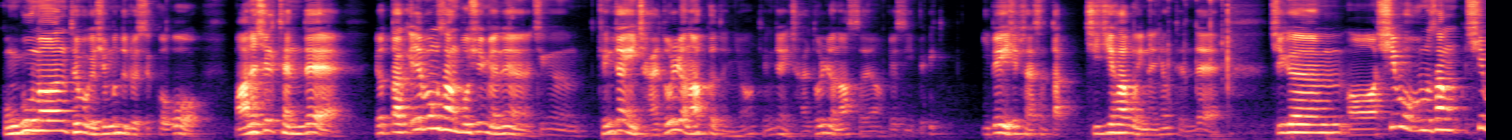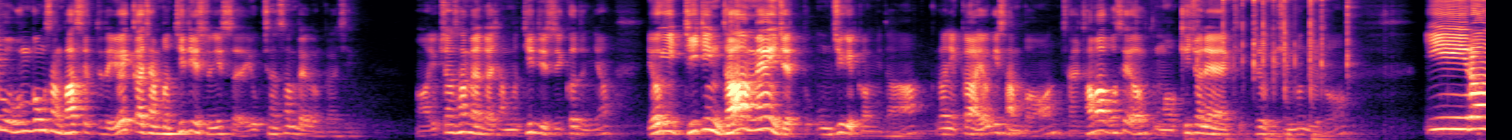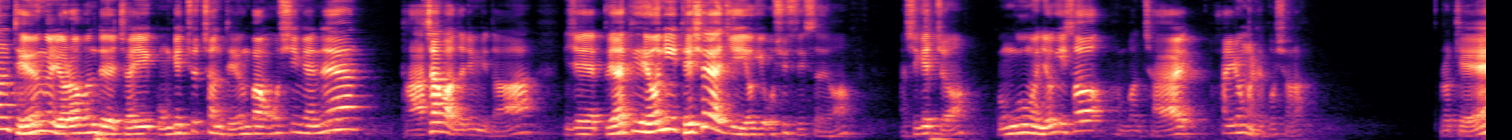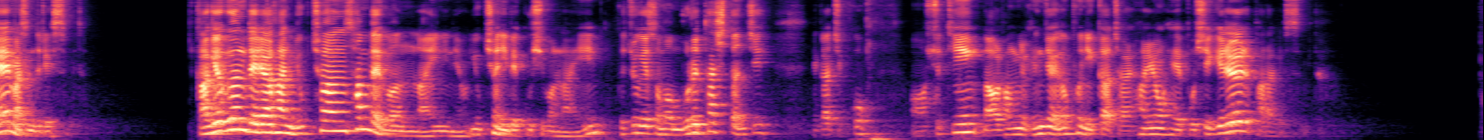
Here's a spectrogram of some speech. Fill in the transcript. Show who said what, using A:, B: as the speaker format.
A: 공구먼 들고 계신 분들도 있을 거고 많으실 텐데 요딱 일봉상 보시면은 지금 굉장히 잘 돌려놨거든요. 굉장히 잘 돌려놨어요. 그래서 224에서 딱 지지하고 있는 형태인데 지금 어 15분상 15분봉상 봤을 때도 여기까지 한번 디딜 수 있어요. 6,300원까지. 어 6,300원까지 한번 디딜 수 있거든요. 여기 디딘 다음에 이제 또 움직일 겁니다. 그러니까 여기서 한번 잘 담아 보세요. 뭐 기존에 기- 들고 계신 분들도 이런 대응을 여러분들 저희 공개 추천 대응방 오시면은 다 잡아 드립니다. 이제 VIP 회원이 되셔야지 여기 오실 수 있어요. 아시겠죠? 궁금은 여기서 한번 잘 활용을 해 보셔라. 그렇게 말씀드리겠습니다. 가격은 대략 한 6,300원 라인이네요. 6,290원 라인. 그쪽에서 뭐 물을 타시던지 해가 지고 어, 슈팅 나올 확률 굉장히 높으니까 잘 활용해 보시기를 바라겠습니다.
